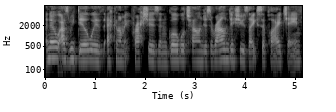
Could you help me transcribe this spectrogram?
I know as we deal with economic pressures and global challenges around issues like supply chain,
